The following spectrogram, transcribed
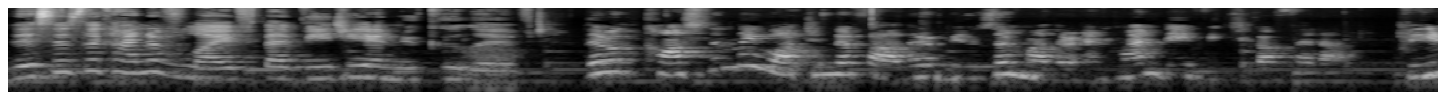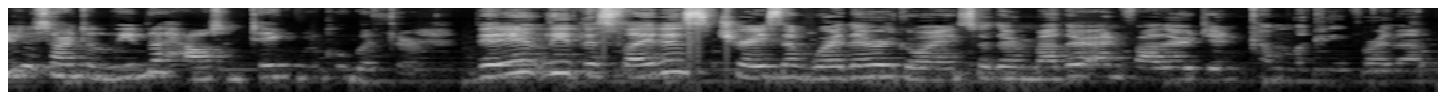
This is the kind of life that Vijay and Ruku lived. They were constantly watching their father abuse their mother, and one day Vijay got fed up. Vijay decided to leave the house and take Ruku with her. They didn't leave the slightest trace of where they were going, so their mother and father didn't come looking for them.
